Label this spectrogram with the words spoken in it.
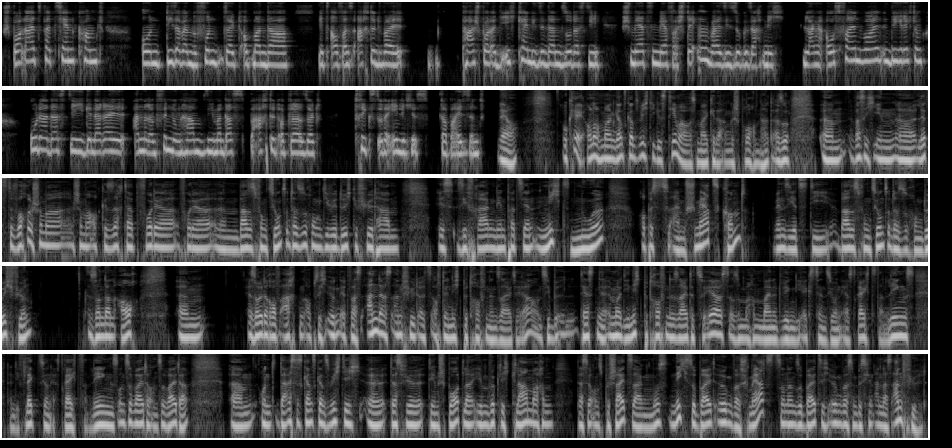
Sportler als Patient kommt und dieser beim Befund sagt, ob man da jetzt auf was achtet, weil paar Sportler, die ich kenne, die sind dann so, dass die Schmerzen mehr verstecken, weil sie so gesagt nicht lange ausfallen wollen in die Richtung oder dass die generell andere Empfindungen haben, wie man das beachtet, ob da sagt Tricks oder ähnliches dabei sind. Ja. Okay, auch nochmal ein ganz, ganz wichtiges Thema, was Maike da angesprochen hat. Also ähm, was ich Ihnen äh, letzte Woche schon mal schon mal auch gesagt habe vor der vor der ähm, Basisfunktionsuntersuchung, die wir durchgeführt haben, ist, Sie fragen den Patienten nicht nur, ob es zu einem Schmerz kommt, wenn Sie jetzt die Basisfunktionsuntersuchung durchführen, sondern auch, ähm, er soll darauf achten, ob sich irgendetwas anders anfühlt als auf der nicht betroffenen Seite. Ja, und sie testen ja immer die nicht betroffene Seite zuerst, also machen meinetwegen die Extension erst rechts, dann links, dann die Flexion erst rechts, dann links und so weiter und so weiter. Ähm, und da ist es ganz, ganz wichtig, äh, dass wir dem Sportler eben wirklich klar machen, dass er uns Bescheid sagen muss, nicht sobald irgendwas schmerzt, sondern sobald sich irgendwas ein bisschen anders anfühlt.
